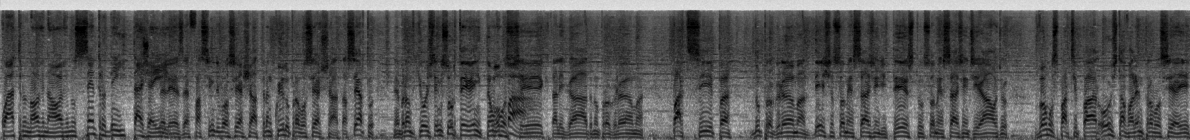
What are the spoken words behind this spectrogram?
499, no centro de Itajaí. Beleza, é facinho de você achar, tranquilo para você achar, tá certo? Lembrando que hoje tem sorteio, hein? Então Opa. você que tá ligado no programa, participa do programa, deixa sua mensagem de texto, sua mensagem de áudio. Vamos participar. Hoje está valendo para você aí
